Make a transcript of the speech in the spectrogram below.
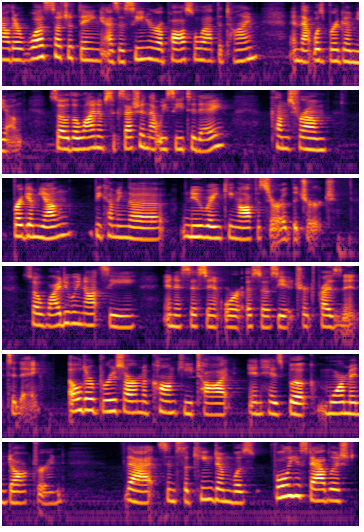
Now, there was such a thing as a senior apostle at the time, and that was Brigham Young. So, the line of succession that we see today comes from Brigham Young becoming the new ranking officer of the church. So, why do we not see an assistant or associate church president today? Elder Bruce R. McConkie taught in his book Mormon Doctrine that since the kingdom was fully established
